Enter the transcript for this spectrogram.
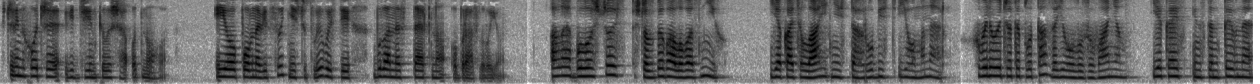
що він хоче від жінки лише одного, і його повна відсутність чутливості була нестерпно образливою. Але було щось, що збивало вас з ніг, якась лагідність та грубість його манер, хвилююча теплота за його лозуванням, якесь інстинктивне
